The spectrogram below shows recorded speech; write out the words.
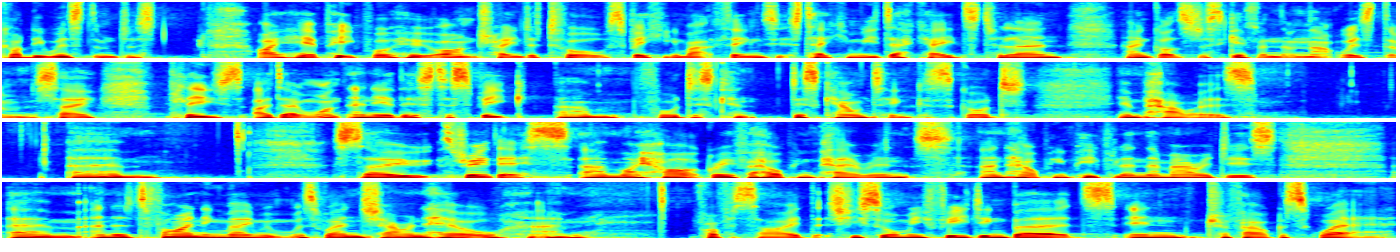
godly wisdom just i hear people who aren't trained at all speaking about things. It's taken me decades to learn and god's just given them that wisdom. So please i don't want any of this to speak um, for discount, discounting because god empowers. Um, so through this um, my heart grew for helping parents and helping people in their marriages. Um, and a defining moment was when sharon hill um, prophesied that she saw me feeding birds in Trafalgar Square,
